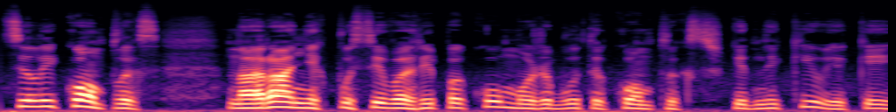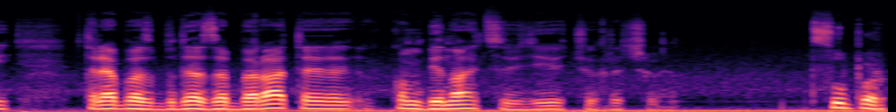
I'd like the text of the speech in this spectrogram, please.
цілий комплекс на ранніх посівах ріпаку може бути комплекс шкідників, який треба буде забирати комбінацію діючих речовин. Супер.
